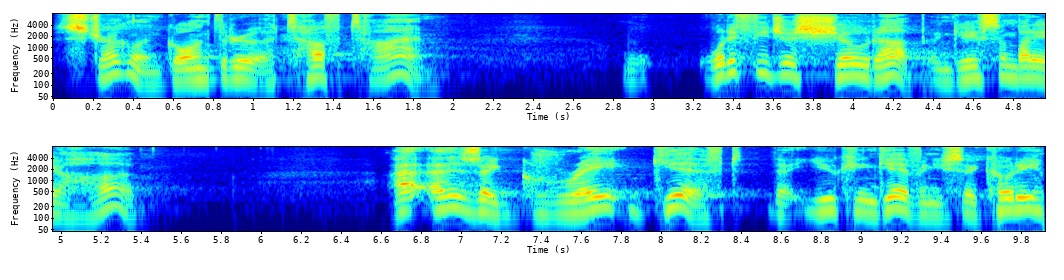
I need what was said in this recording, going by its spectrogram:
struggling, going through a tough time. What if you just showed up and gave somebody a hug? That is a great gift that you can give. And you say, Cody,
